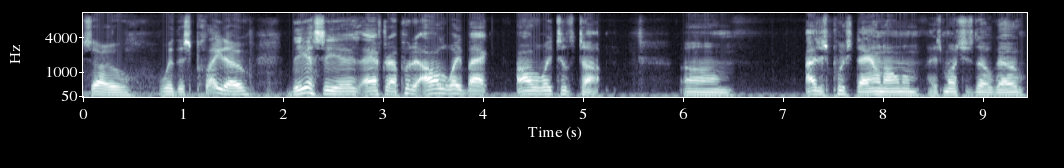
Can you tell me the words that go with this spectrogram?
So with this Play-Doh, this is, after I put it all the way back, all the way to the top, um, I just push down on them as much as they'll go,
